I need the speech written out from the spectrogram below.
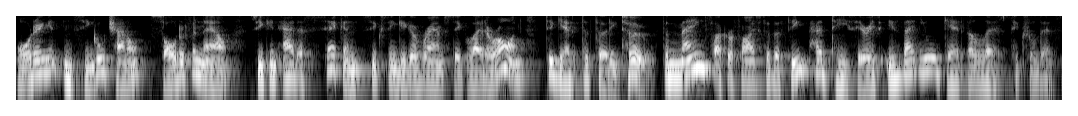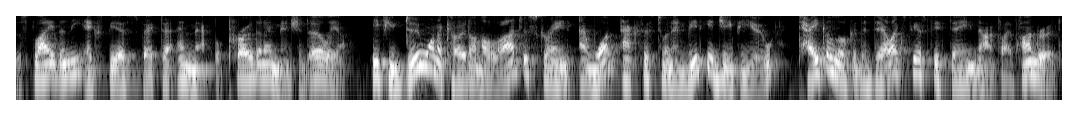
ordering it in single channel, soldered for now, so you can add a second 16GB of RAM stick later on to get it to 32. The main sacrifice for the ThinkPad T series is that you will get a less pixel dense display than the XPS Spectre and MacBook Pro that I mentioned earlier. If you do want to code on a larger screen and want access to an NVIDIA GPU, take a look at the Dell XPS 15 9500.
